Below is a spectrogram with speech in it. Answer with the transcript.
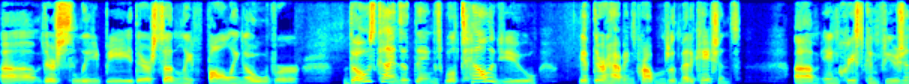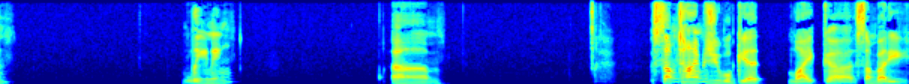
um, they're sleepy, they're suddenly falling over. Those kinds of things will tell you if they're having problems with medications. Um, increased confusion, leaning, um, sometimes you will get like uh, somebody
